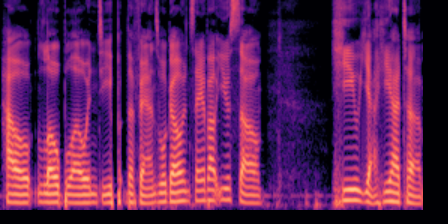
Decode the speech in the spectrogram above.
how low blow and deep the fans will go and say about you. So he yeah, he had to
